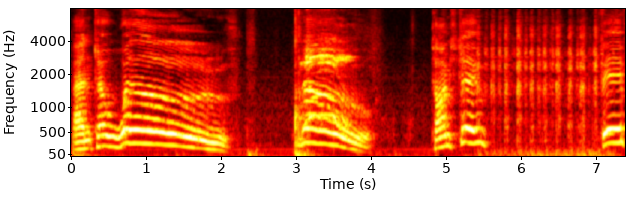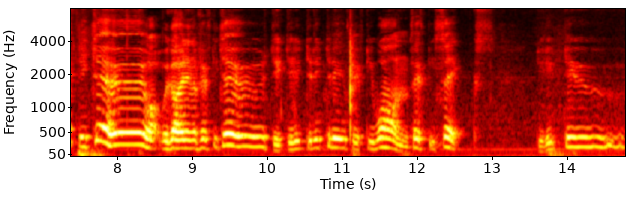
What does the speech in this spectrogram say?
and 12. No! Times 2. 52. What we got in the 52? Do, do, do, do, do, do, 51, 56. Do, do, do.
